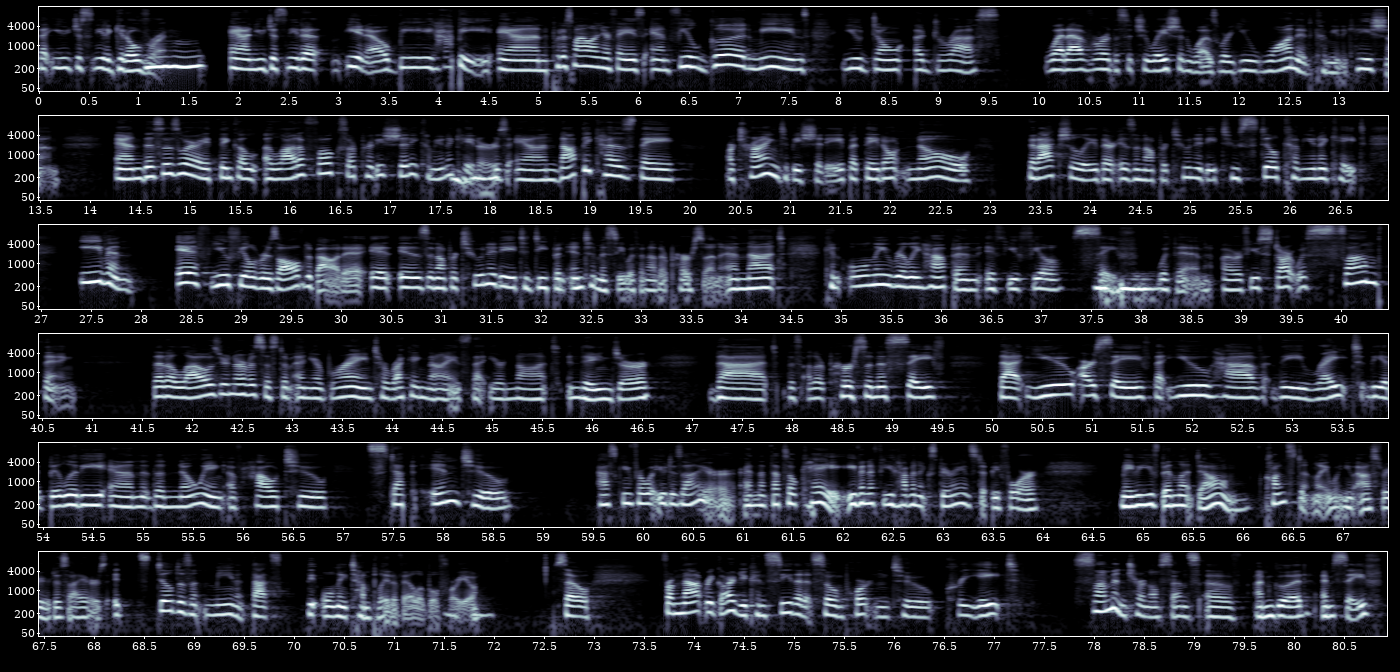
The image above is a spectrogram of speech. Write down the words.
that you just need to get over mm-hmm. it and you just need to, you know, be happy and put a smile on your face and feel good means you don't address whatever the situation was where you wanted communication. And this is where I think a, a lot of folks are pretty shitty communicators mm-hmm. and not because they are trying to be shitty, but they don't know that actually there is an opportunity to still communicate even if you feel resolved about it, it is an opportunity to deepen intimacy with another person. And that can only really happen if you feel safe mm-hmm. within, or if you start with something that allows your nervous system and your brain to recognize that you're not in danger, that this other person is safe, that you are safe, that you have the right, the ability, and the knowing of how to step into asking for what you desire and that that's okay. Even if you haven't experienced it before, maybe you've been let down constantly when you ask for your desires. It still doesn't mean that that's the only template available for you. So, from that regard, you can see that it's so important to create some internal sense of, I'm good, I'm safe.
